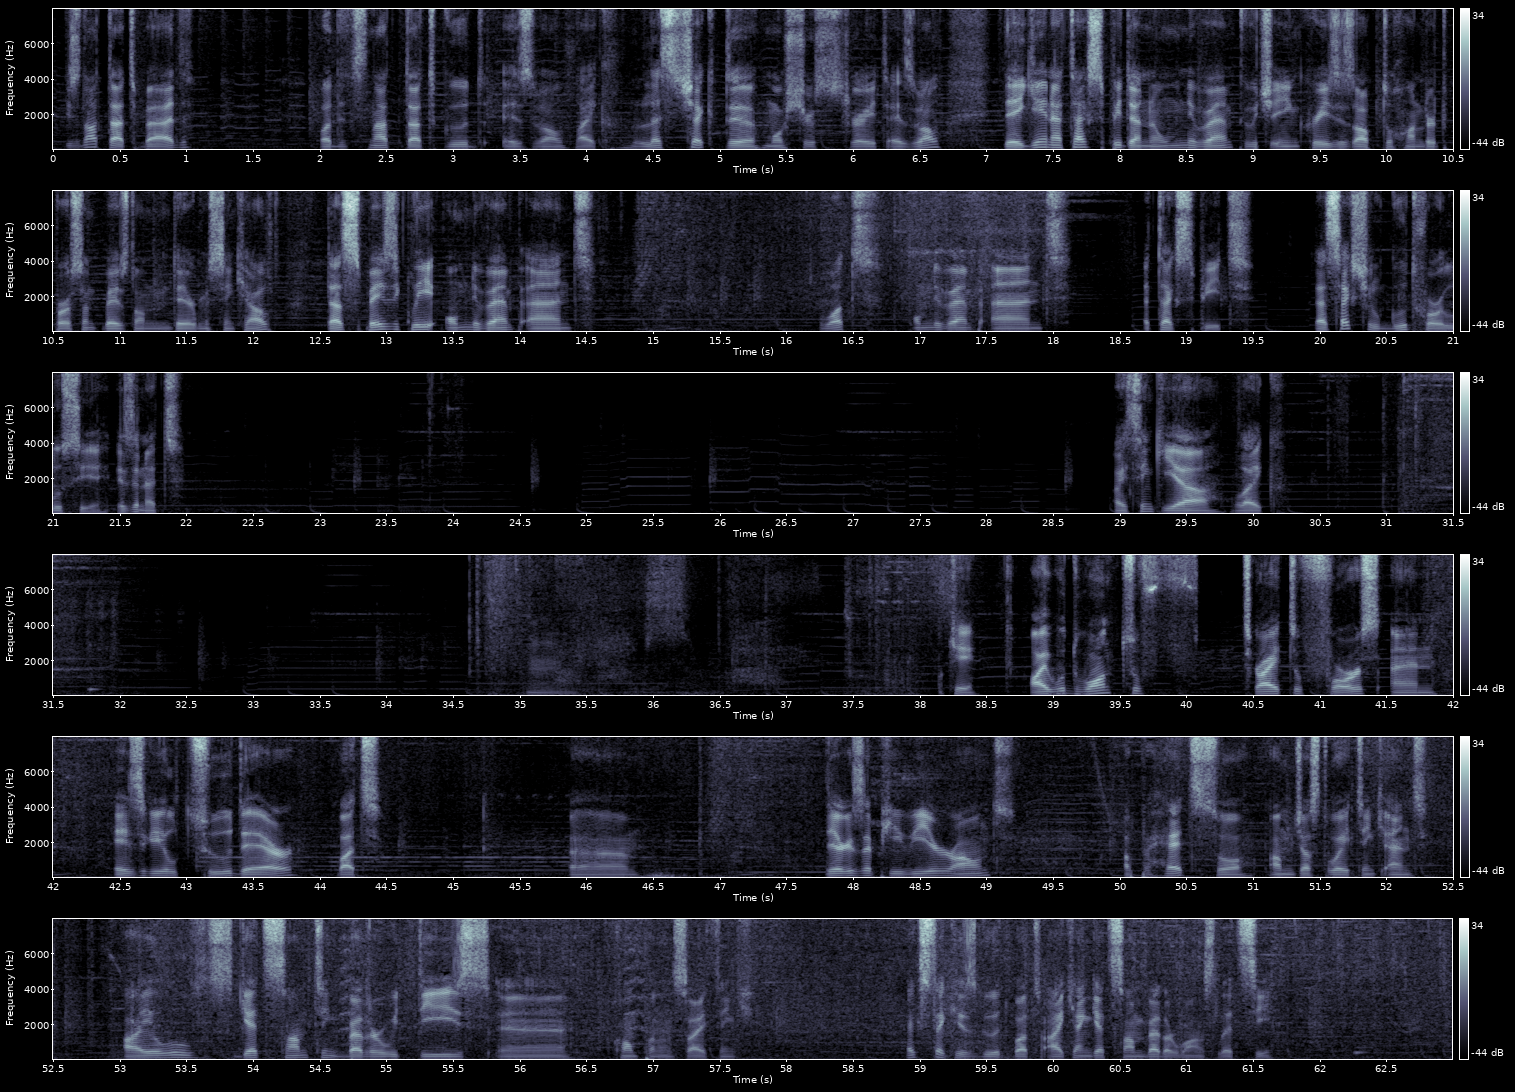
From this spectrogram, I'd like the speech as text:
is not that bad, but it's not that good as well. Like, let's check the Mosher Straight as well. They gain attack speed and Omni Vamp, which increases up to 100% based on their missing health. That's basically Omnivamp and... What? Omnivamp and attack speed. That's actually good for Lucy, isn't it? I think yeah, like Hmm. Okay, I would want to try to force an Ezreal 2 there, but um, there is a PV round up ahead, so I'm just waiting and I will get something better with these uh, components, I think. Hextech is good, but I can get some better ones, let's see.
